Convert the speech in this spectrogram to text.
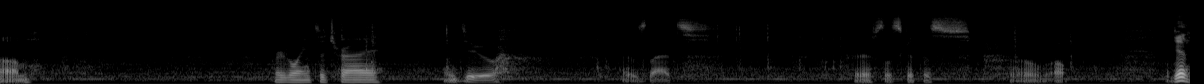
Um, we're going to try and do, how's that? First, let's get this pro, oh. Again,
